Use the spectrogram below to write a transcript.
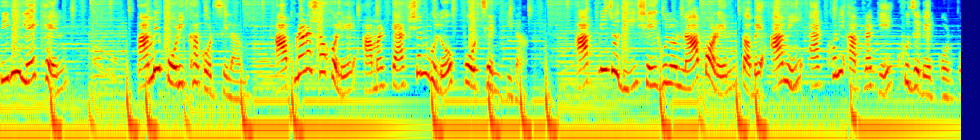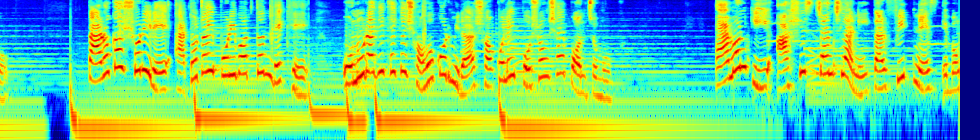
তিনি লেখেন, আমি পরীক্ষা করছিলাম। আপনারা সকলে আমার ক্যাপশনগুলো পড়ছেন কিনা? আপনি যদি সেইগুলো না পড়েন, তবে আমি এক্ষুনি আপনাকে খুঁজে বের করব। তারকার শরীরে এতটাই পরিবর্তন দেখে অনুরাগী থেকে সহকর্মীরা সকলেই প্রশংসায় পঞ্চমুখ। এমনকি আশিস চাঞ্চলানি তার ফিটনেস এবং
